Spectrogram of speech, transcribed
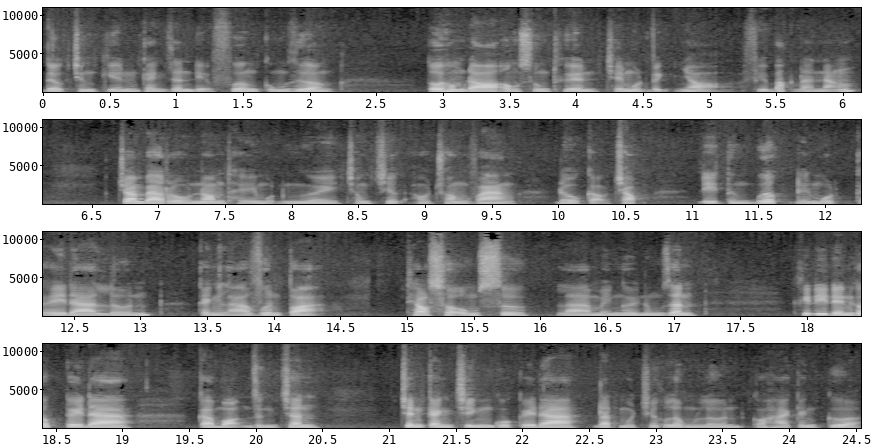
được chứng kiến cảnh dân địa phương cúng dường. Tối hôm đó, ông xuống thuyền trên một vịnh nhỏ phía bắc Đà Nẵng. John Barrow nom thấy một người trong chiếc áo choàng vàng, đầu cạo chọc, đi từng bước đến một cây đa lớn, cành lá vươn tỏa. Theo sau ông sư là mấy người nông dân. Khi đi đến gốc cây đa, cả bọn dừng chân – trên cành chính của cây đa đặt một chiếc lồng lớn có hai cánh cửa,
